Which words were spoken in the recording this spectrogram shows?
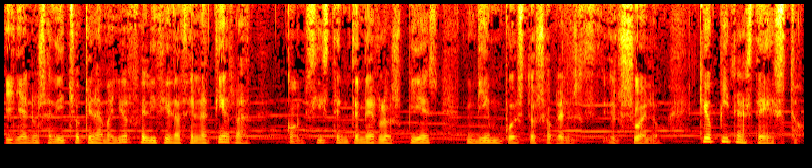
y ella nos ha dicho que la mayor felicidad en la tierra consiste en tener los pies bien puestos sobre el, el suelo. ¿Qué opinas de esto?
